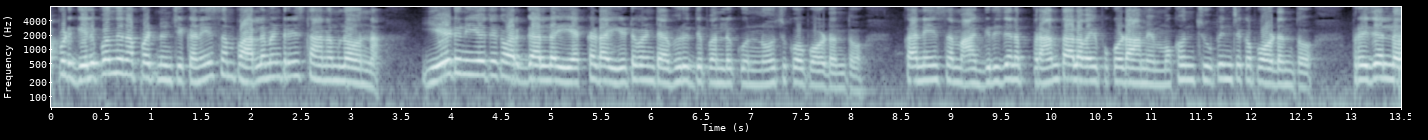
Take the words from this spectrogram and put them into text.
అప్పుడు గెలుపొందినప్పటి నుంచి కనీసం పార్లమెంటరీ స్థానంలో ఉన్న ఏడు నియోజకవర్గాల్లో ఎక్కడా ఎటువంటి అభివృద్ధి పనులకు నోచుకోపోవడంతో కనీసం ఆ గిరిజన ప్రాంతాల వైపు కూడా ఆమె ముఖం చూపించకపోవడంతో ప్రజల్లో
